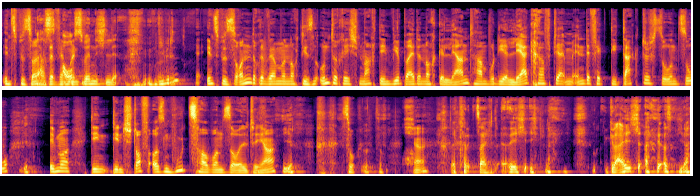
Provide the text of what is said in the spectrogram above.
Insbesondere, Das wenn man, auswendig, wie bitte? insbesondere, wenn man noch diesen Unterricht macht, den wir beide noch gelernt haben, wo die Lehrkraft ja im Endeffekt didaktisch so und so immer den, den Stoff aus dem Hut zaubern sollte, ja? Ja. So, so ja? Da kann ich, ich, ich gleich, also ja.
